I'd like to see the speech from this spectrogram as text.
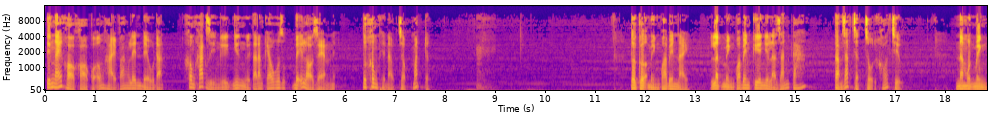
Tiếng ngáy khò khò của ông hải vang lên đều đặn, không khác gì như người ta đang kéo bể lò rèn ấy. tôi không thể nào chợp mắt được. Tôi cựa mình qua bên này, lật mình qua bên kia như là rán cá cảm giác chật trội khó chịu. Nằm một mình,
